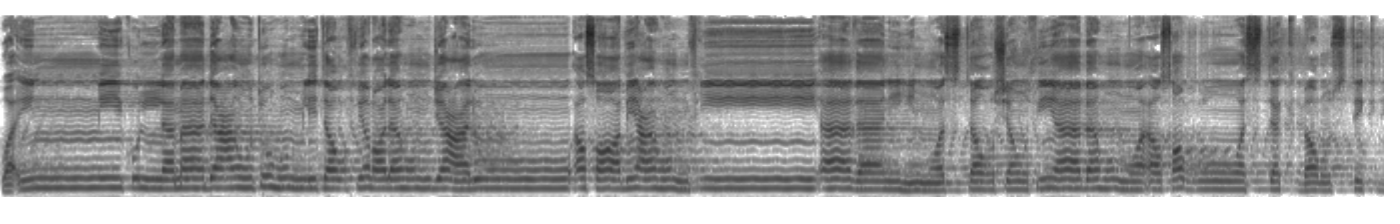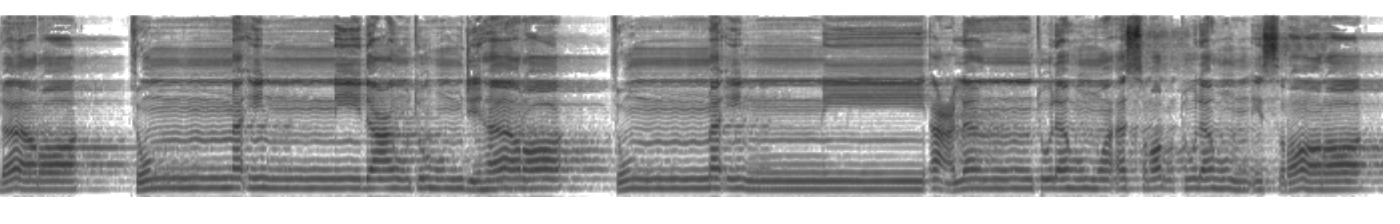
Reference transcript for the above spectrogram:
وإني كلما دعوتهم لتغفر لهم جعلوا أصابعهم في آذانهم واستغشوا ثيابهم وأصروا واستكبروا استكبارا. ثم إني دعوتهم جهارا. ثم إني أعلنت لهم وأسررت لهم إسرارا.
